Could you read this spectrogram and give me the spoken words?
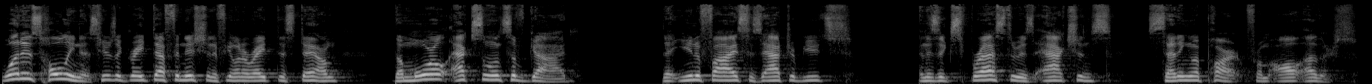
What is holiness? Here's a great definition if you want to write this down the moral excellence of God that unifies his attributes and is expressed through his actions, setting him apart from all others.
